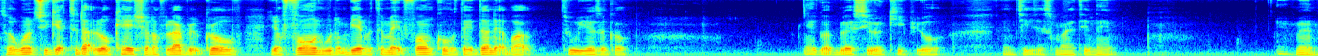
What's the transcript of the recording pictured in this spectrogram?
so once you get to that location of Ladbroke Grove, your phone wouldn't be able to make phone calls. They done it about two years ago. May God bless you and keep you all in Jesus' mighty name. Amen.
